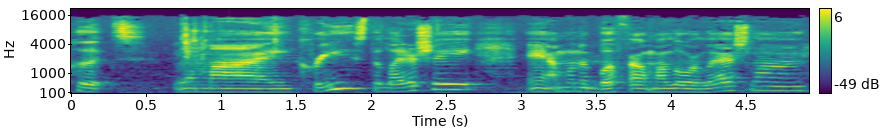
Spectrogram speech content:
put on my crease the lighter shade and i'm gonna buff out my lower lash line.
